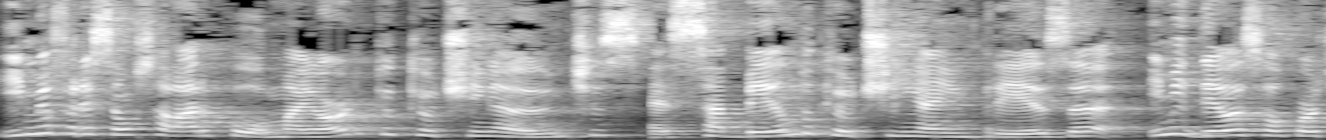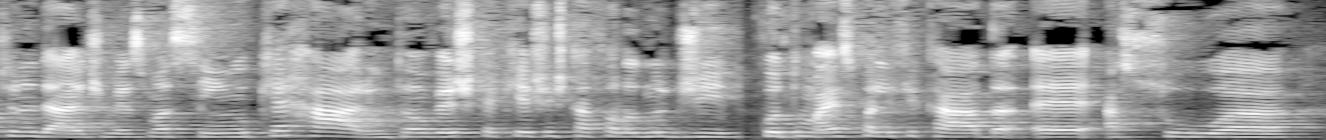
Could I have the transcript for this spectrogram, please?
E me ofereceu um salário pô maior do que o que eu tinha antes, é, sabendo que eu tinha a empresa e me deu essa oportunidade mesmo assim, o que é raro. Então eu vejo que aqui a gente está falando de quanto mais qualificada é a sua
